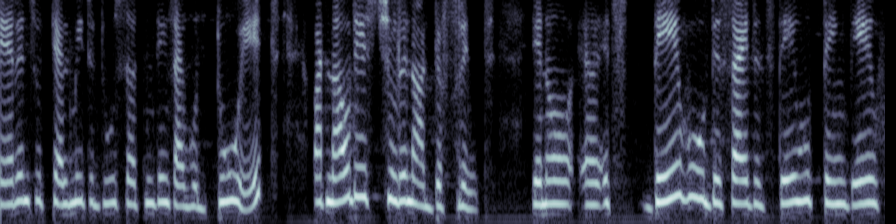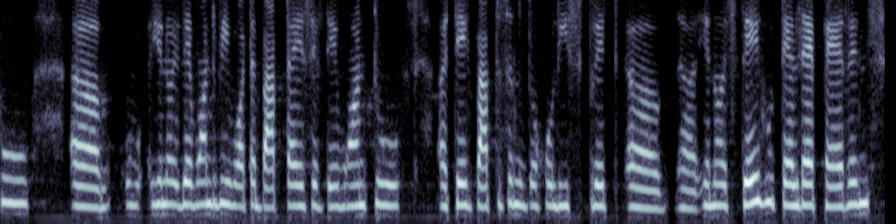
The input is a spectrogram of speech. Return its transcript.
parents would tell me to do certain things i would do it. But nowadays children are different you know uh, it's they who decide it's they who think they who um, you know they want to be water baptized. If they want to uh, take baptism of the holy spirit uh, uh, you know it's they who tell their parents.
